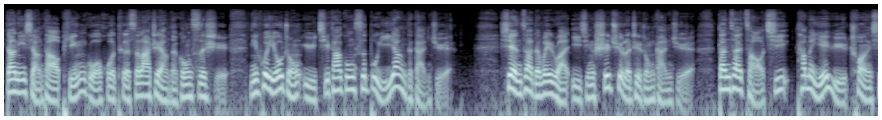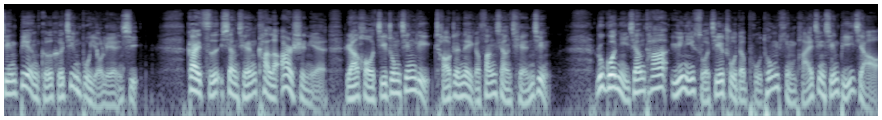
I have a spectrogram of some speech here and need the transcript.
当你想到苹果或特斯拉这样的公司时，你会有种与其他公司不一样的感觉。现在的微软已经失去了这种感觉，但在早期，他们也与创新、变革和进步有联系。盖茨向前看了二十年，然后集中精力朝着那个方向前进。如果你将它与你所接触的普通品牌进行比较，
